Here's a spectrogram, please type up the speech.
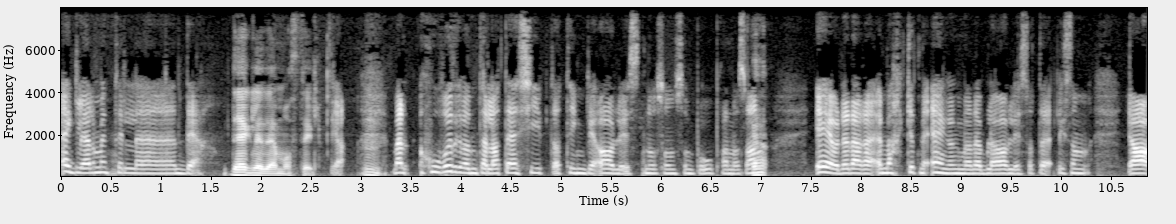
jeg gleder meg til eh, det. Det gleder jeg meg også til. Men hovedgrunnen til at det er kjipt at ting blir avlyst, noe sånn som på operaen og sånn, Ja. er jo det der Jeg merket med en gang når det ble avlyst, at det liksom Ja,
